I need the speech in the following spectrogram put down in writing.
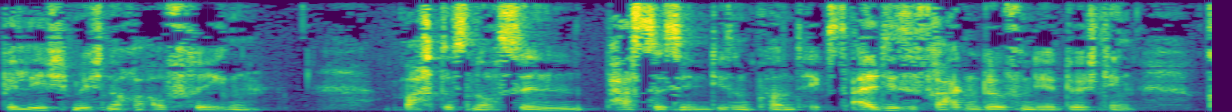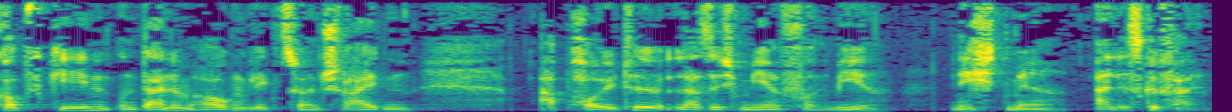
Will ich mich noch aufregen? Macht es noch Sinn? Passt es in diesem Kontext? All diese Fragen dürfen dir durch den Kopf gehen und dann im Augenblick zu entscheiden, ab heute lasse ich mir von mir nicht mehr alles gefallen.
